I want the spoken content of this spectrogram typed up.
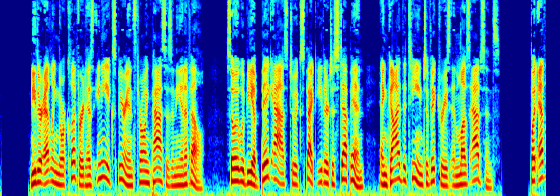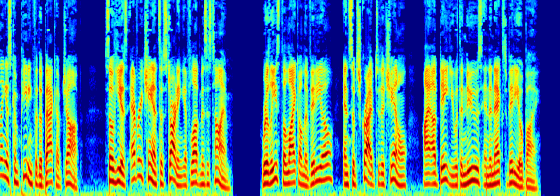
Neither Etling nor Clifford has any experience throwing passes in the NFL, so it would be a big ask to expect either to step in and guide the team to victories in Love's absence. But Etling is competing for the backup job, so he has every chance of starting if Love misses time. Release the like on the video and subscribe to the channel. I update you with the news in the next video. Bye.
